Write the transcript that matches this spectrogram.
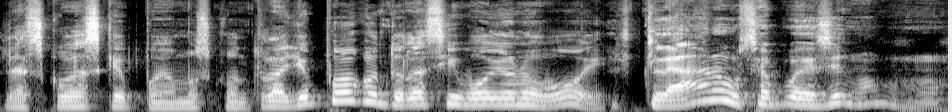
las cosas que podemos controlar. Yo puedo controlar si voy o no voy. Claro, usted puede decir, no,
